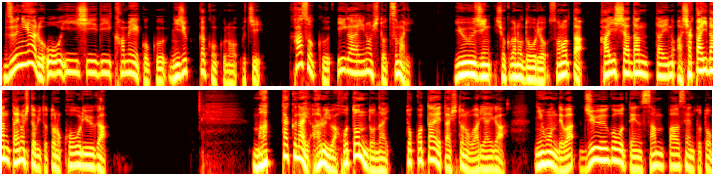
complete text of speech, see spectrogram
図にある OECD 加盟国20カ国のうち、家族以外の人、つまり、友人、職場の同僚、その他、会社団体の、あ、社会団体の人々との交流が全くないあるいはほとんどないと答えた人の割合が日本では15.3%と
